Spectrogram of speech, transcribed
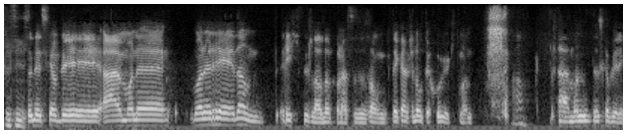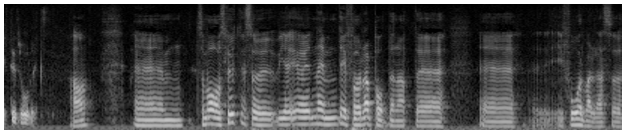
precis. Så det ska bli... Nej, man, är, man är redan riktigt laddad på nästa säsong. Det kanske låter sjukt, men Ja. nej, man, det ska bli riktigt roligt. Ja. Ehm, som avslutning så, jag, jag nämnde i förra podden att eh, eh, i forward så,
